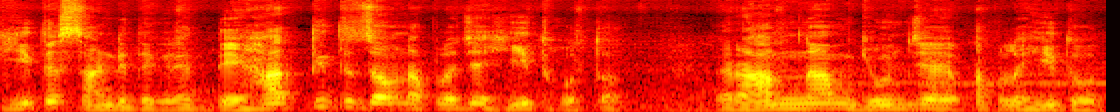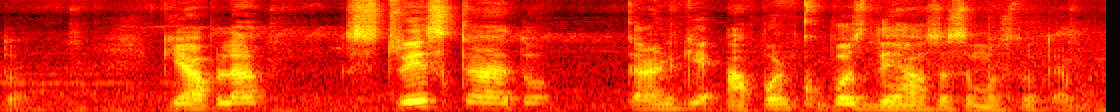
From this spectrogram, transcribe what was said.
हित सांडित गेले. देहातीत जाऊन आपलं जे हित होतं रामनाम घेऊन जे आपलं हित होतं की आपला स्ट्रेस का येतो कारण की आपण खूपच देह असं समजतो त्यामुळे.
